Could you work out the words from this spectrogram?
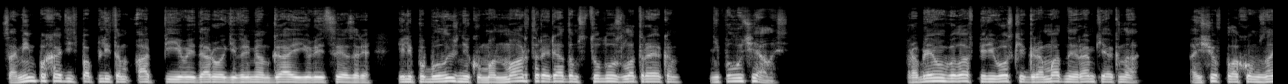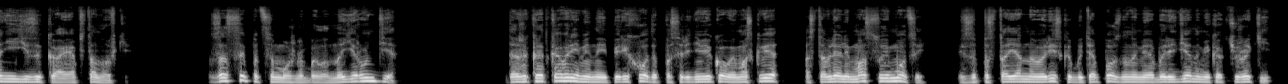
Самим походить по плитам Аппиевой дороги времен Гая Юлии Цезаря или по булыжнику Монмартра рядом с Тулуз-Латреком не получалось. Проблема была в перевозке громадной рамки окна, а еще в плохом знании языка и обстановки. Засыпаться можно было на ерунде. Даже кратковременные переходы по средневековой Москве оставляли массу эмоций из-за постоянного риска быть опознанными аборигенами как чужаки.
